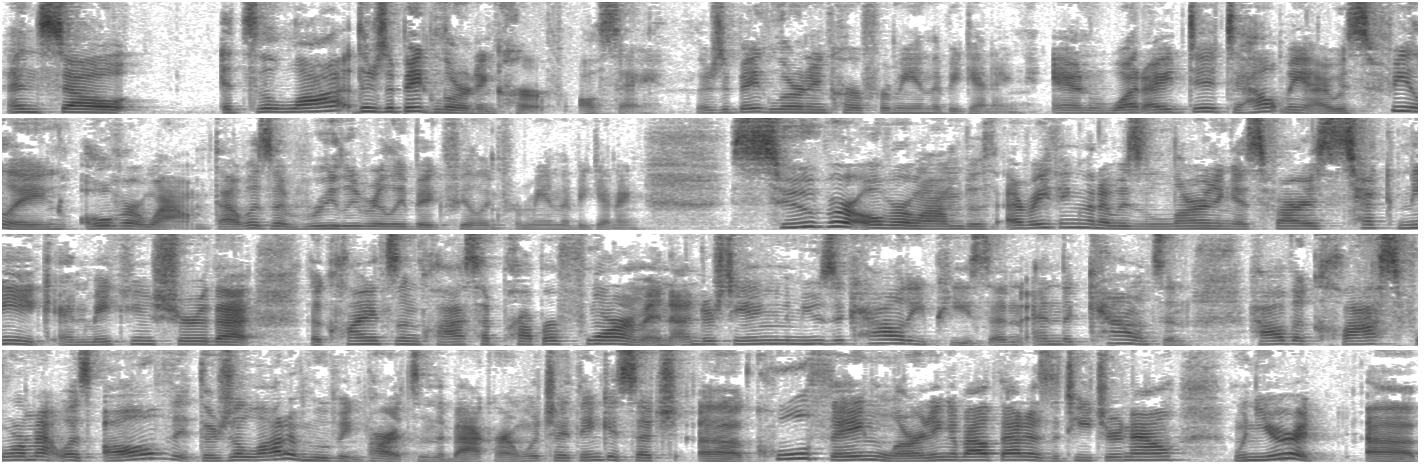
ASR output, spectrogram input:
And so it's a lot, there's a big learning curve, I'll say. There's a big learning curve for me in the beginning. And what I did to help me, I was feeling overwhelmed. That was a really, really big feeling for me in the beginning. Super overwhelmed with everything that I was learning as far as technique and making sure that the clients in class had proper form and understanding the musicality piece and, and the counts and how the class format was. All the, there's a lot of moving parts in the background, which I think is such a cool thing learning about that as a teacher now. When you're a, uh,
